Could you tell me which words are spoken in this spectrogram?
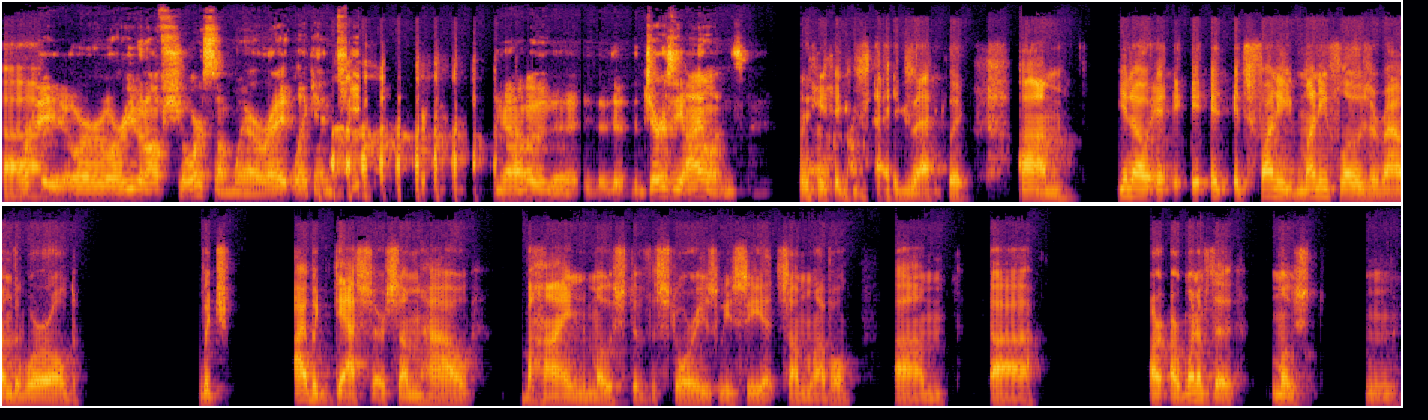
uh, right, or or even offshore somewhere, right? Like Antigua, you know, the, the, the Jersey Islands. exactly. Um, you know, it, it, it, it's funny. Money flows around the world, which I would guess are somehow behind most of the stories we see at some level. Um, uh, are are one of the most mm,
